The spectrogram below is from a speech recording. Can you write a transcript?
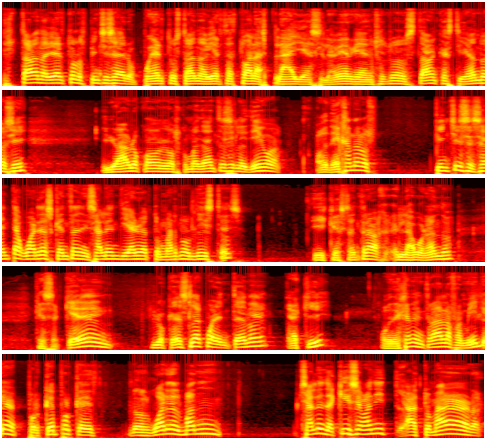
pues, estaban abiertos los pinches aeropuertos, estaban abiertas todas las playas y la verga. Y nosotros nos estaban castigando así. Y yo hablo con los comandantes y les digo, o dejan a los pinches 60 guardias que entran y salen diario a tomarnos listas y que están elaborando, que se queden lo que es la cuarentena aquí, o dejen entrar a la familia. ¿Por qué? Porque los guardias van, salen de aquí, se van a tomar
